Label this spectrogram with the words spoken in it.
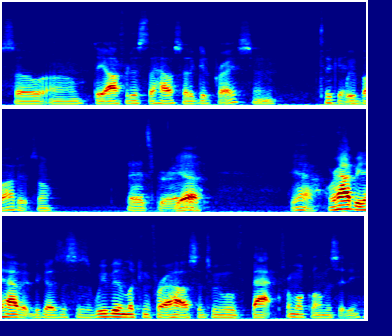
so um, they offered us the house at a good price, and Took it. we bought it. So That's great. yeah, yeah, we're happy to have it because this is we've been looking for a house since we moved back from Oklahoma City.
